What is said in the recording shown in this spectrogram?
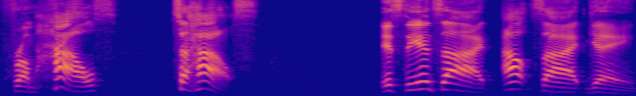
from house to house. It's the inside outside game.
